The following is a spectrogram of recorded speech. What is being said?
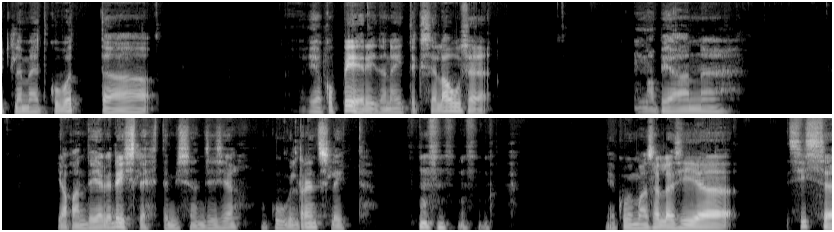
ütleme, et kui võtta ja kopeerida näiteks see lause, ma pean, jagan teiega teist lehte, mis on siis jah, Google Translate ja kui ma selle siia sisse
